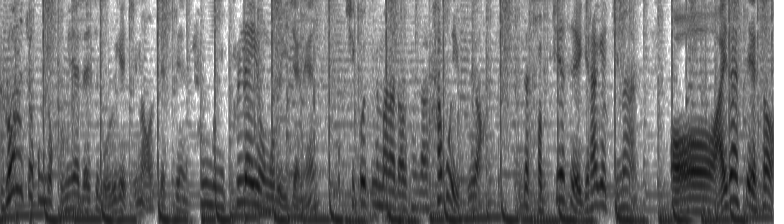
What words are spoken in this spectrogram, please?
그거는 조금 더 고민해야 될지 모르겠지만 어쨌든 충분히 플레이용으로 이제는 신고 뛸 만하다고 생각을 하고 있고요. 일단 접지에서 얘기를 하겠지만 어, 아이다스에서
